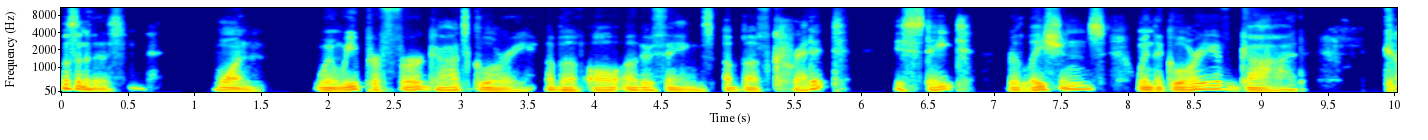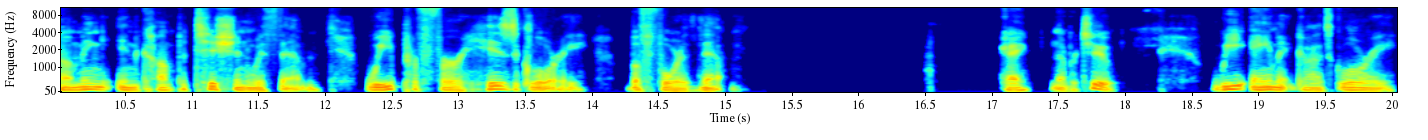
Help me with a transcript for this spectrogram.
listen to this one when we prefer god's glory above all other things above credit estate relations when the glory of god coming in competition with them. We prefer his glory before them. Okay. Number two, we aim at God's glory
